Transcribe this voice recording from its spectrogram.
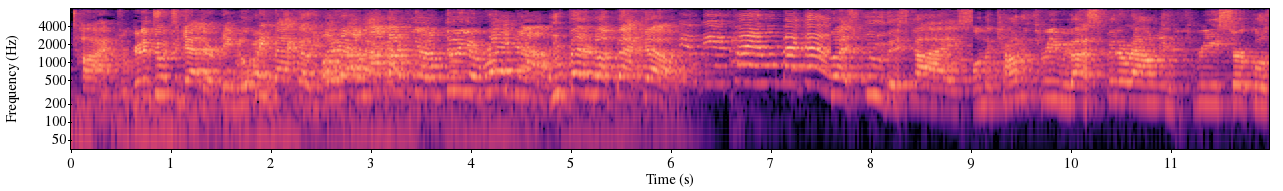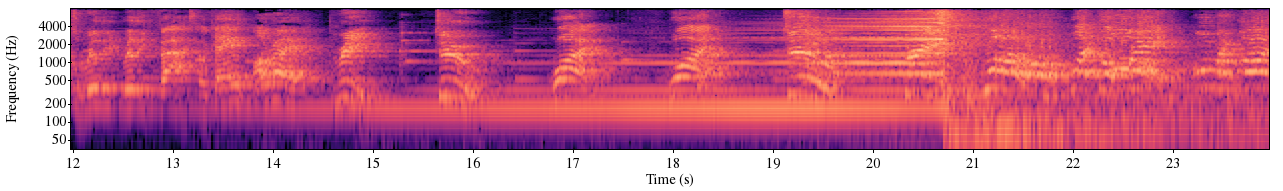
times. We're gonna do it together. Okay, nobody back out. You better Alright, I'm not back backing out. I'm doing it right now. You better not back out. Okay, okay, it's fine. I won't back up. Let's do this, guys. On the count of three, we gotta spin around in three circles really, really fast, okay? Alright. Three, two, one, one, two, three. Whoa! What the frick? Oh my god!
